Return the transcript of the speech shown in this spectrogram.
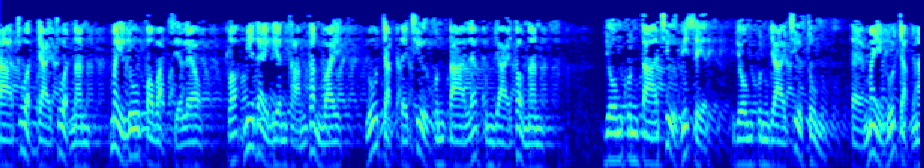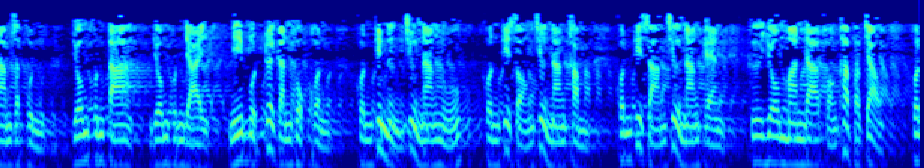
ตาทวดยายทวดนั้นไม่รู้ประวัติเสียแล้ว เพราะไม่ได้เรียนถามท่านไว้ รู้จักแต่ชื่อคุณตาและคุณยายเท่านั้น โยมคุณตาชื่อวิเศษ โยมคุณยายชื่อตุ่มแต่ไม่รู้จักนามสกุล โยมคุณตา โยมคุณยาย มีบุตรด้วยกันหกคน คนที่หนึ่งชื่อนางหนู คนที่สองชื่อนางคำ คนที่สามชื่อนางแพง คือโยมมารดาของข้าพเจ้า คน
